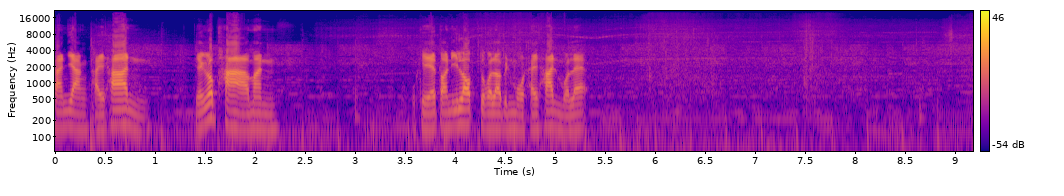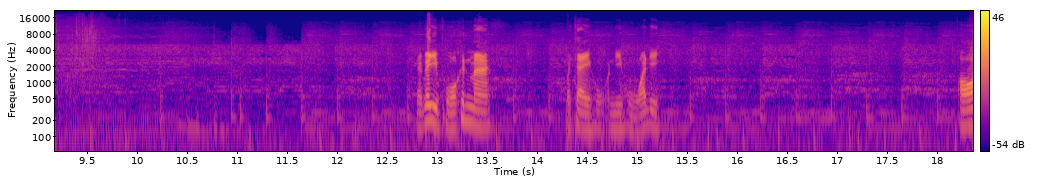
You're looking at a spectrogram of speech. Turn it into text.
ทันยังไททันแล้วก็พามัน โอเค ตอนนี้รอบตัวเราเป็นโหมดไททันหมดแล้วแล้วก็หยิบหัวขึ้นมา ไม่ใช่หัวอันนี้หัวดิ อ๋อ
